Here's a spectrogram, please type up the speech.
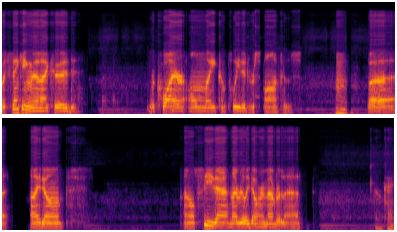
was thinking that I could require only completed responses, Hmm. but I don't, I don't see that and I really don't remember that. Okay.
